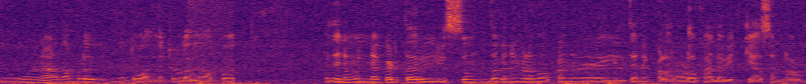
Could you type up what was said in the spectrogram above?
ജൂണിലാണ് നമ്മൾ ഇങ്ങോട്ട് വന്നിട്ടുള്ളത്. അപ്പോൾ ഇതിന് മുന്നൊക്കെ എടുത്ത റീൽസും ഇതൊക്കെ നിങ്ങൾ നോക്കുകയാണെന്നുണ്ടെങ്കിൽ തന്നെ കളറുകളൊക്കെ നല്ല വ്യത്യാസം ഉണ്ടാവും.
